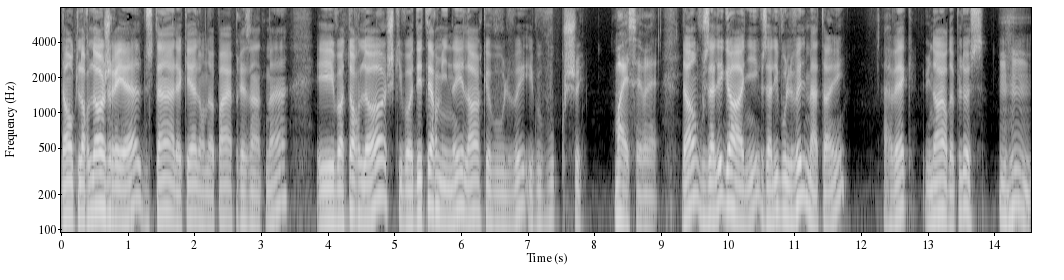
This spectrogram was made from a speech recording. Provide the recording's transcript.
Donc, l'horloge réelle du temps à lequel on opère présentement et votre horloge qui va déterminer l'heure que vous vous levez et vous vous couchez. Ouais, c'est vrai. Donc, vous allez gagner, vous allez vous lever le matin avec une heure de plus. Mhm.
